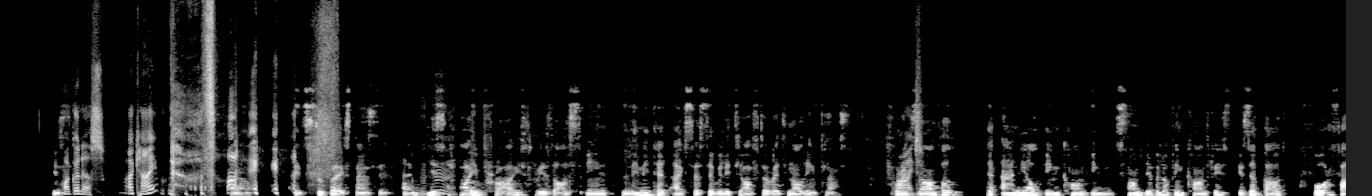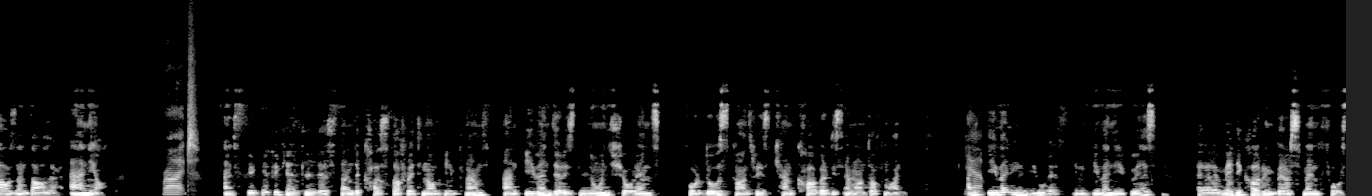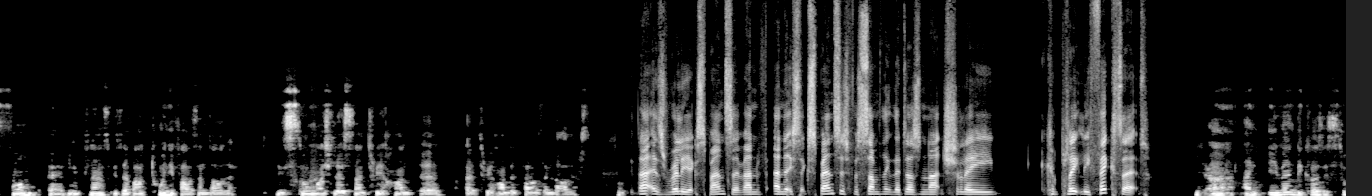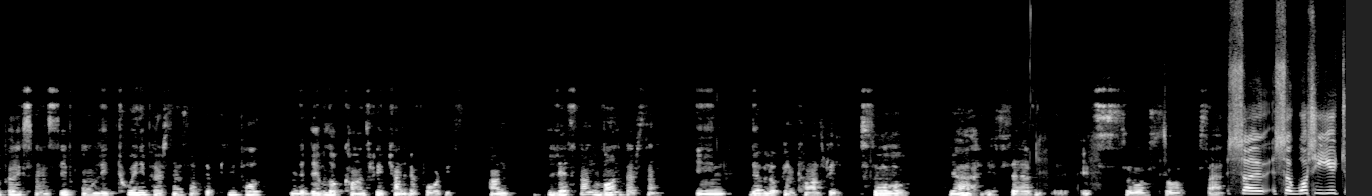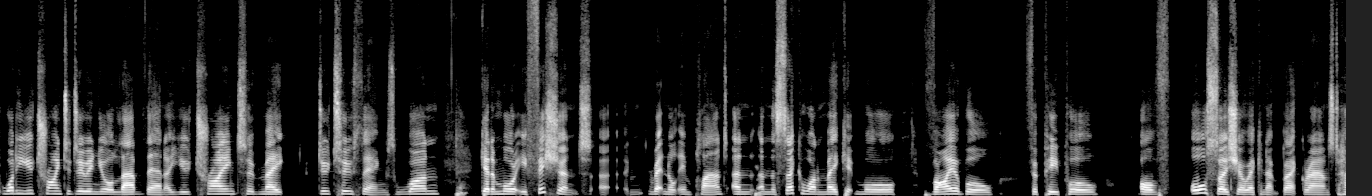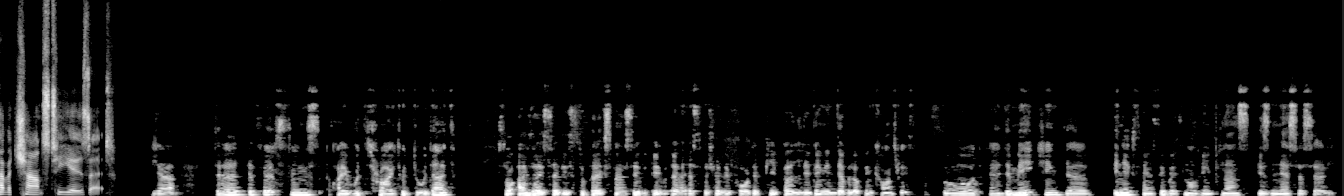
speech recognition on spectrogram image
Oh my goodness. Okay. uh, it's super expensive, and this Mhm. high price results in limited accessibility of the retinal implants. For Right. example, the annual income in some developing countries is about $4,000 annual. Right. And significantly less than the cost of retinal implants. And even there is no insurance for those countries can cover this amount of money. Yeah. And even in US, in even in US, uh, medical reimbursement for some uh, implants is about twenty thousand dollars. It's so much less than three hundred uh, uh $300,000. That is really expensive and and it's expensive for something that doesn't actually completely fix it. yeah, and even because it's super expensive, only twenty percent of the people in the developed country can afford this, and less than one percent in developing country. So yeah, it's uh, it's so so sad. So so what are you what are you trying to do in your lab then? Are you trying to make do two things. One, get a more efficient uh, um, retinal implant, and and the second one, make it more viable for people of all socioeconomic backgrounds to have a chance to use it. Yeah, the the first things I would try to do that. So as I said, it's super expensive, uh, especially for the people living in developing countries. So uh, the making the inexpensive retinal implants is necessary.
